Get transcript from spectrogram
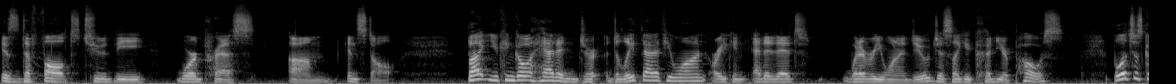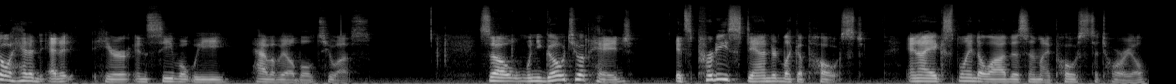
is default to the WordPress um, install. But you can go ahead and delete that if you want, or you can edit it, whatever you want to do, just like you could your posts. But let's just go ahead and edit here and see what we have available to us. So when you go to a page, it's pretty standard like a post. And I explained a lot of this in my post tutorial.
